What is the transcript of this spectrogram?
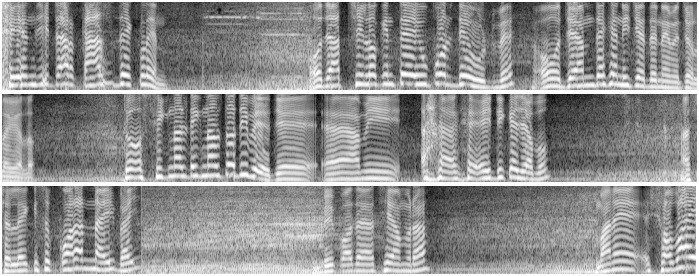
সিএনজিটার কাজ দেখলেন? ও যাচ্ছিল কিন্তু এই উপর দিয়ে উঠবে, ও জ্যাম দেখে নিচেতে নেমে চলে গেল। তো সিগনাল টিগনাল তো দিবে যে আমি এই দিকে যাব। আসলে কিছু করার নাই ভাই। বিপদে আছি আমরা। মানে সবাই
